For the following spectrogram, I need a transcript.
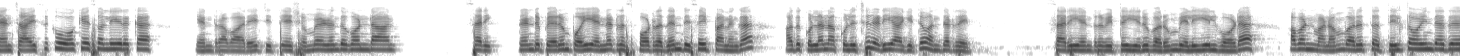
என் சாய்ஸுக்கு ஓகே சொல்லியிருக்க என்றவாறே ஜித்தேஷும் எழுந்து கொண்டான். சரி ரெண்டு பேரும் போய் என்ன ட்ரெஸ் போடுறதுன்னு டிசைட் பண்ணுங்க அதுக்குள்ளே நான் குளித்து ரெடி ஆகிட்டு வந்துடுறேன். சரி என்று விட்டு இருவரும் வெளியில் ஓட அவன் மனம் வருத்தத்தில் தோய்ந்தது.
